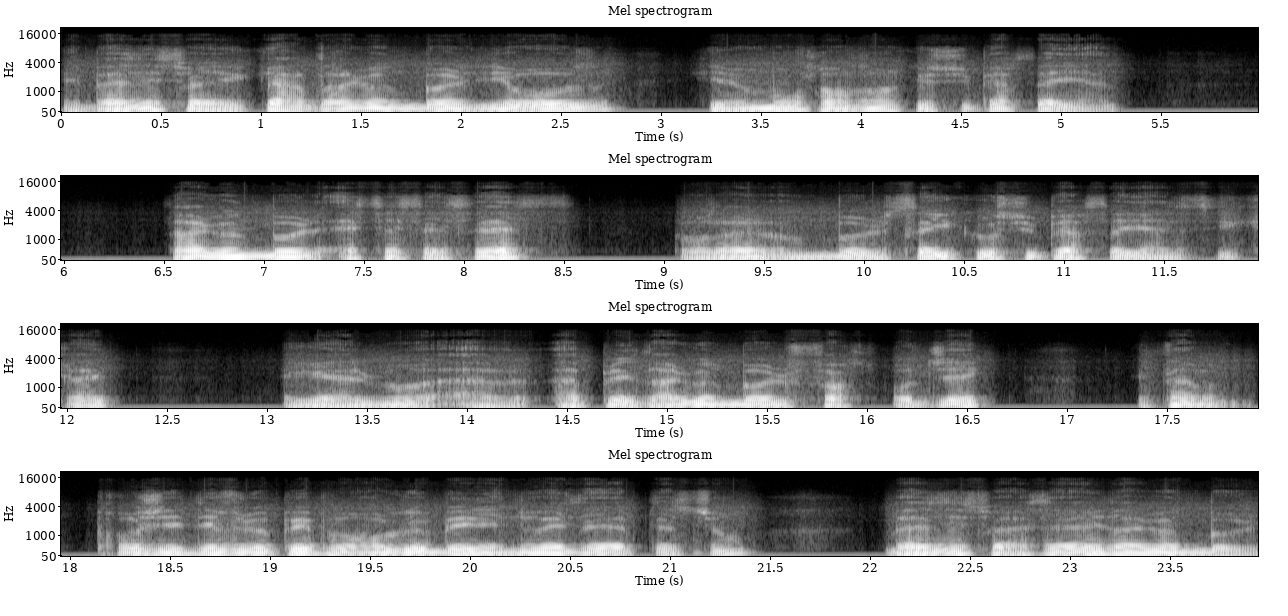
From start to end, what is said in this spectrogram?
et basé sur les cartes Dragon Ball Heroes qui le montrent en tant que Super Saiyan. Dragon Ball SSSS pour Dragon Ball Psycho Super Saiyan Secret également appelé Dragon Ball Force Project, est un projet développé pour englober les nouvelles adaptations basées sur la série Dragon Ball.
